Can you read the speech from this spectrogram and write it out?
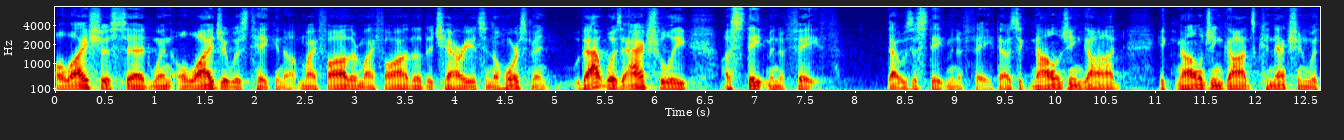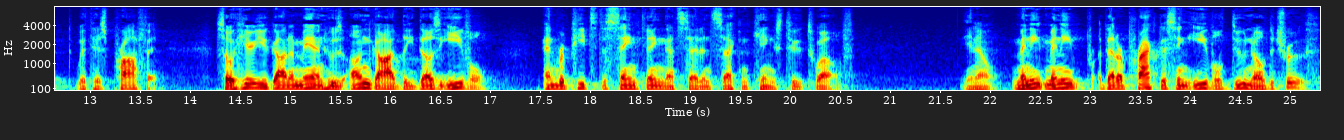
Elisha said when Elijah was taken up My father, my father, the chariots and the horsemen. That was actually a statement of faith. That was a statement of faith. That was acknowledging God, acknowledging God's connection with, with his prophet. So here you got a man who's ungodly, does evil, and repeats the same thing that's said in 2 Kings 2:12. You know, many many that are practicing evil do know the truth,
